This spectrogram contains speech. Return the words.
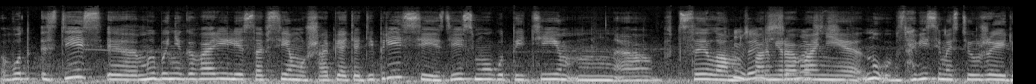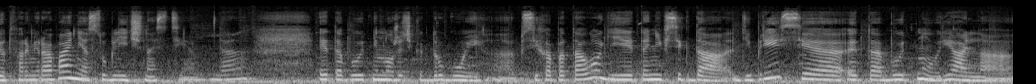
вот здесь э, мы бы не говорили совсем уж опять о депрессии. Здесь могут идти э, в целом ну, формирование, ну, в зависимости уже идет формирование субличности, да. Это будет немножечко другой э, психопатологии. Это не всегда депрессия, это будет, ну, реально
